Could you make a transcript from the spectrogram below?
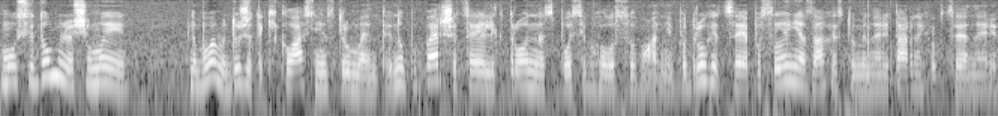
ми усвідомлюємо, що ми набуваємо дуже такі класні інструменти. Ну, по-перше, це електронний спосіб голосування. По-друге, це посилення захисту міноритарних акціонерів.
